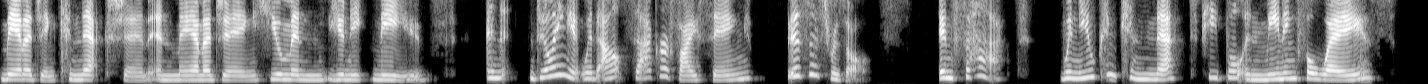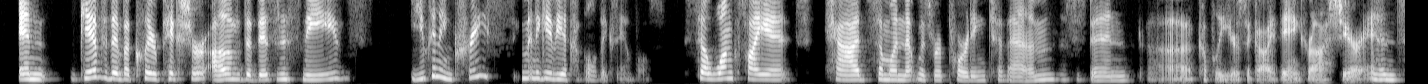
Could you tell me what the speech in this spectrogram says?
managing connection and managing human unique needs, and doing it without sacrificing business results. In fact, when you can connect people in meaningful ways and give them a clear picture of the business needs, you can increase. I'm going to give you a couple of examples. So, one client had someone that was reporting to them. This has been uh, a couple of years ago, I think, or last year. And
